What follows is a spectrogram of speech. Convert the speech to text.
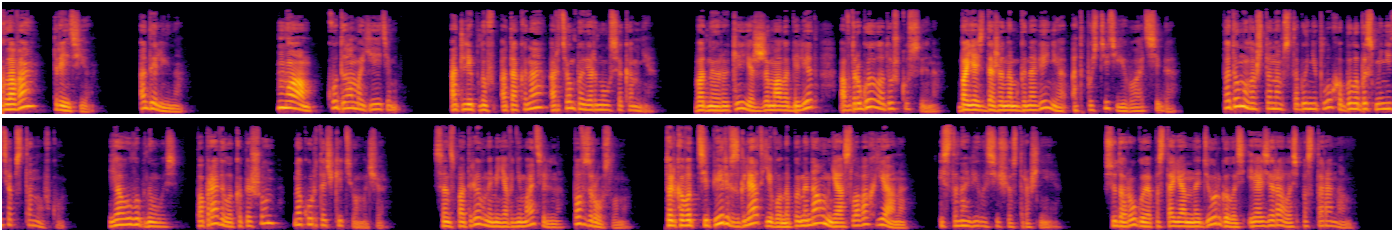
Глава третья. Аделина. «Мам, куда мы едем?» Отлипнув от окна, Артем повернулся ко мне. В одной руке я сжимала билет, а в другой — ладошку сына, боясь даже на мгновение отпустить его от себя. Подумала, что нам с тобой неплохо было бы сменить обстановку. Я улыбнулась, поправила капюшон на курточке Темыча. Сын смотрел на меня внимательно, по-взрослому. Только вот теперь взгляд его напоминал мне о словах Яна — и становилось еще страшнее. Всю дорогу я постоянно дергалась и озиралась по сторонам.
